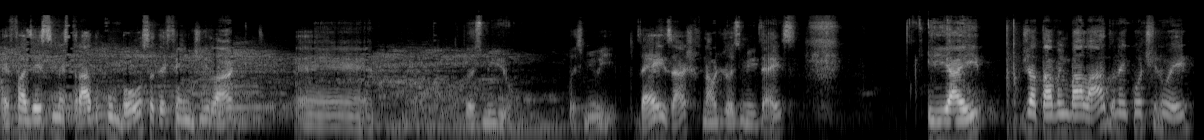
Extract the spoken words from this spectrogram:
é, fazer esse mestrado com bolsa, defendi lá é, 2000, 2010, acho, final de 2010. E aí já estava embalado, né, continuei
